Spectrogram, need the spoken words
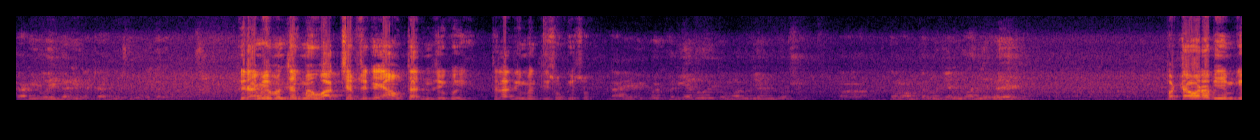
કાર્યવાહી કરીને ચાર્જની સોંપણી કરવામાં આવશે ગ્રામ્ય પંથકમાં એવું આક્ષેપ છે કે અહીંયા આવતા જ નથી કોઈ તલાટી મંત્રી શું કહેશો? ના એવી કોઈ ફરિયાદ હોય તો મારું ધ્યાન દોરશો. તમામ કર્મચારીઓ હાજર રહે છે. પટ્ટાવાળા બી એમ કે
